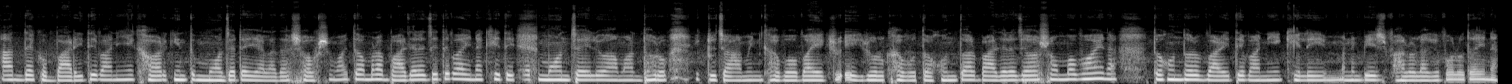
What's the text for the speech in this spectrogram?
আর দেখো, বাড়িতে বানিয়ে খাওয়ার কিন্তু মজাটাই আলাদা। সব সময় তো আমরা বাজারে যেতে পারি না খেতে। মন চাইলেও আমার ধরো, একটু চাউমিন খাব বা একটু এগ রোল খাব, তখন তো আর বাজারে যাওয়া সম্ভব হয় না। তখন ধরো, বাড়িতে বানিয়ে খেলে মানে বেশ ভালো লাগে, বলো তাই না?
